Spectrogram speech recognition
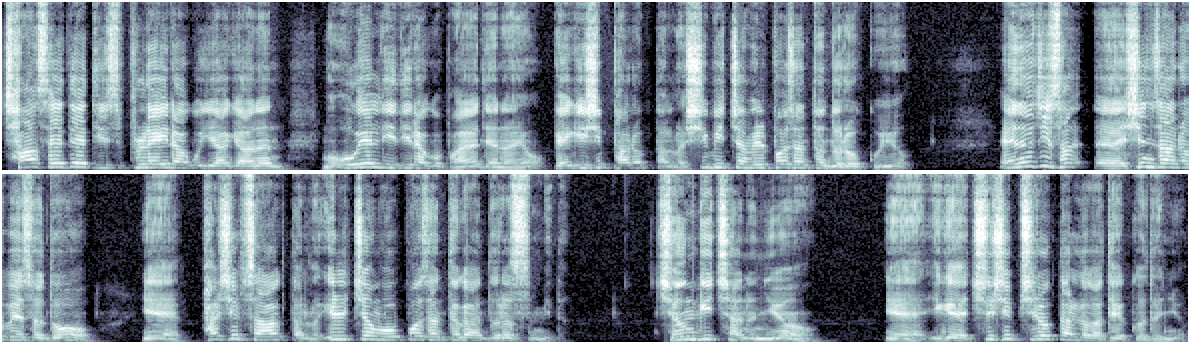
차세대 디스플레이라고 이야기하는 뭐 OLED라고 봐야 되나요? 128억 달러 12.1% 늘었고요. 에너지 사- 에, 신산업에서도 예, 84억 달러 1.5%가 늘었습니다. 전기차는요. 예, 이게 77억 달러가 됐거든요.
